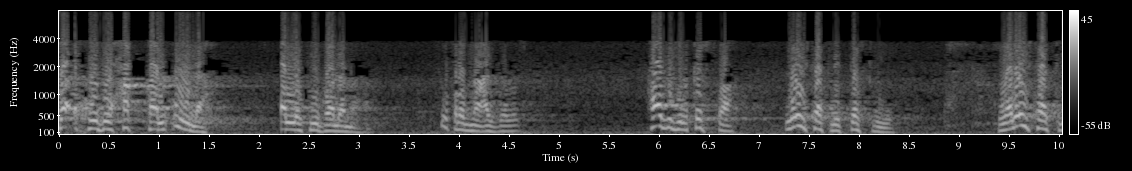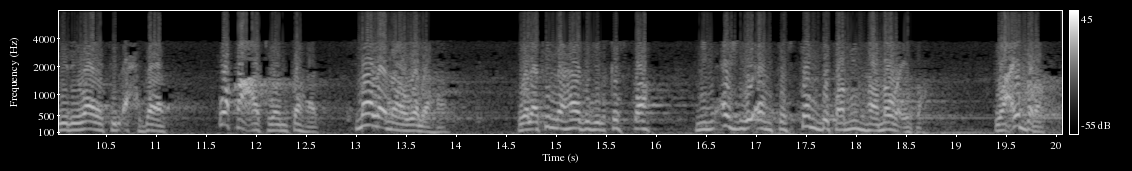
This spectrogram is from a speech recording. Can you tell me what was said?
تأخذ حق الأولى التي ظلمها. شوف ربنا عز وجل. هذه القصة ليست للتسلية وليست لرواية الأحداث. وقعت وانتهت. ما لنا ولها. ولكن هذه القصة من أجل أن تستنبط منها موعظة وعبرة.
